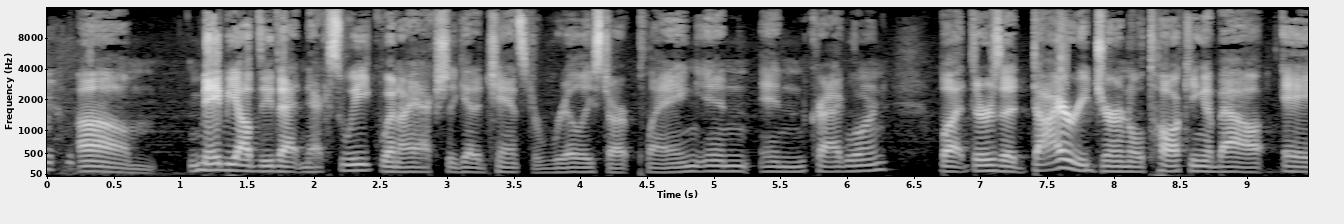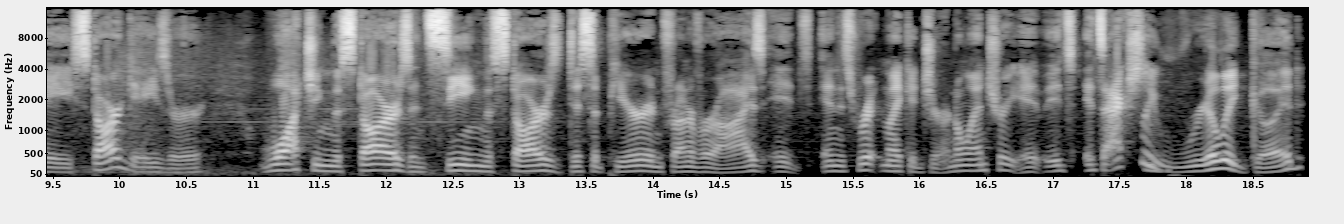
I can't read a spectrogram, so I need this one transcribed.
um, maybe I'll do that next week when I actually get a chance to really start playing in in Craglorn. But there's a diary journal talking about a stargazer watching the stars and seeing the stars disappear in front of her eyes. It's and it's written like a journal entry. It, it's it's actually really good.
